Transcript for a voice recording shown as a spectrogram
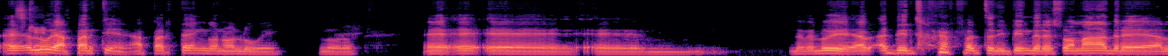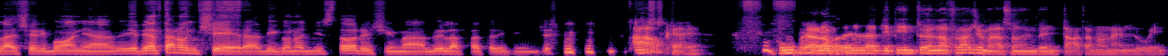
Eh, lui appartiene, appartengono a lui, loro. E, e, e, dove lui addirittura ha fatto dipingere sua madre alla cerimonia. In realtà non c'era, dicono gli storici, ma lui l'ha fatta dipingere. Ah, ok. Comunque la roba del dipinto del naufragio me la sono inventata, non è lui.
